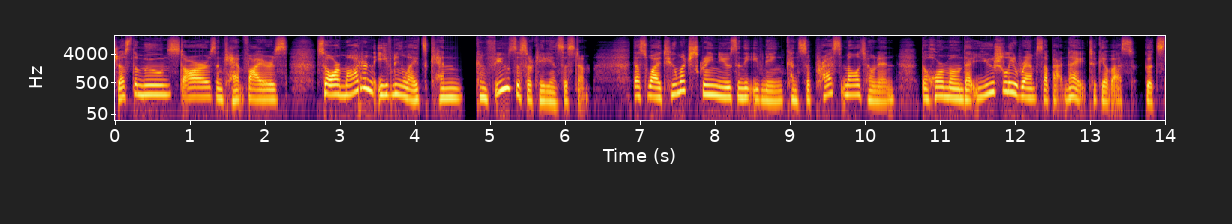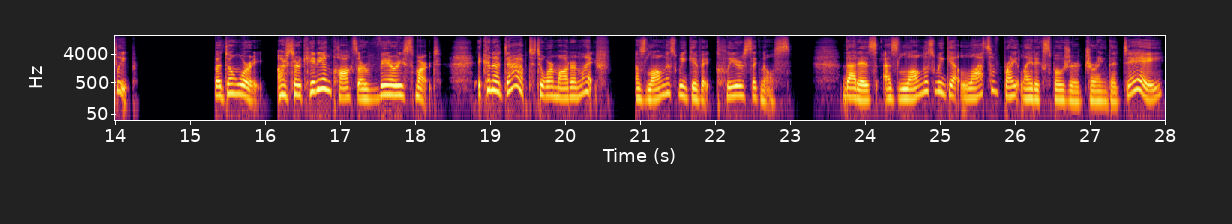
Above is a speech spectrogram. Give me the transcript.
just the moon, stars, and campfires, so our modern evening lights can confuse the circadian system. That's why too much screen use in the evening can suppress melatonin, the hormone that usually ramps up at night to give us good sleep. But don't worry, our circadian clocks are very smart. It can adapt to our modern life as long as we give it clear signals. That is, as long as we get lots of bright light exposure during the day,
